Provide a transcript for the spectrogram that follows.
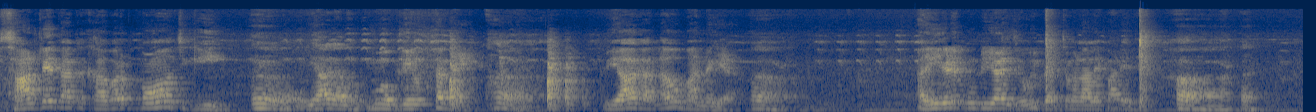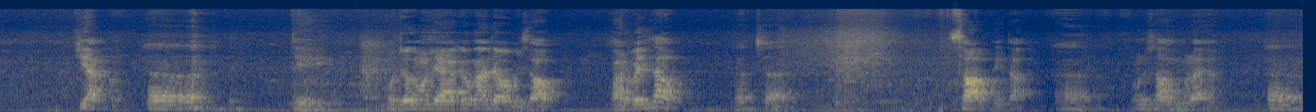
ਸਾਡੇ ਤੱਕ ਖਬਰ ਪਹੁੰਚ ਗਈ। ਹਾਂ ਯਾ ਗੱਲ ਹੋ ਗਈ। ਮੋਗੇ ਉੱਤਰ ਗਏ। ਹਾਂ। ਵੀ ਆਹ ਗੱਲ ਆ ਉਹ ਬਣ ਗਿਆ। ਹਾਂ। ਅਸੀਂ ਜਿਹੜੇ ਕੁੰਡੀ ਵਾਲੇ ਉਹ ਵੀ ਵਿੱਚ ਮਲਾਲੇ ਭਾੜੇ ਤੇ ਹਾਂ। ਚੱਕ। ਹਾਂ। ਤੇ ਉਹ ਜਦੋਂ ਲਿਆ ਕੇ ਉਹ ਕਹਿੰਦਾ ਜਾਓ ਵੀ ਸਾਹਿਬ ਫੜ ਬਈ ਸਾਹਿਬ ਅੱਛਾ। ਹਿਸਾਬ ਦੇਤਾ ਹਾਂ। ਉਹਨੇ ਹਿਸਾਬ ਮਿਲਾਇਆ ਹਾਂ।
